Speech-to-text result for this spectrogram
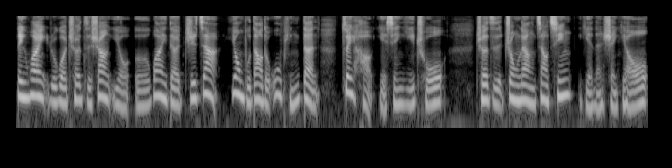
另外，如果车子上有额外的支架、用不到的物品等，最好也先移除。车子重量较轻，也能省油。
